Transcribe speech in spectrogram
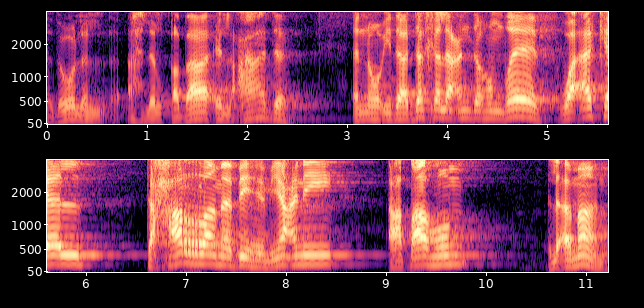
هذول أهل القبائل عادة أنه إذا دخل عندهم ضيف وأكل تحرم بهم يعني أعطاهم الأمان.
